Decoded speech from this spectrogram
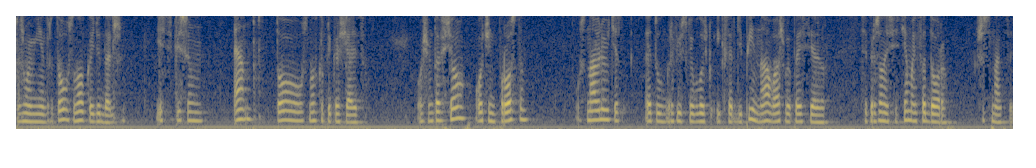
нажимаем Enter, то установка идет дальше. Если пишем N, то установка прекращается. В общем-то все, очень просто. Устанавливайте эту графическую оболочку XRDP на ваш VPS сервер с операционной системой Fedora 16.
